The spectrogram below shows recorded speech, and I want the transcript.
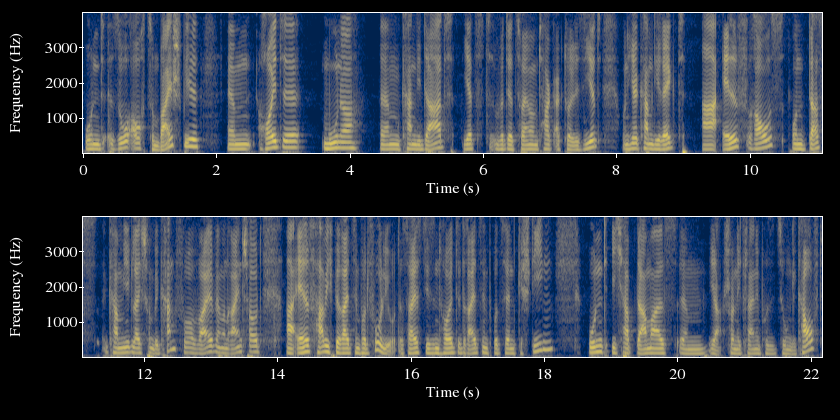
Und so auch zum Beispiel ähm, heute Muna ähm, Kandidat. Jetzt wird er zweimal am Tag aktualisiert und hier kam direkt A11 raus und das kam mir gleich schon bekannt vor, weil wenn man reinschaut, A11 habe ich bereits im Portfolio. Das heißt, die sind heute 13% gestiegen und ich habe damals ähm, ja schon eine kleine Position gekauft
